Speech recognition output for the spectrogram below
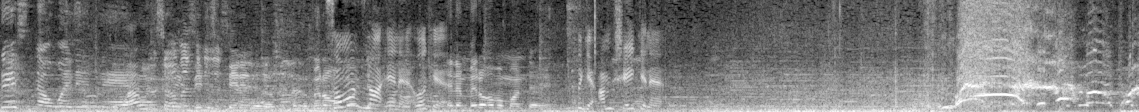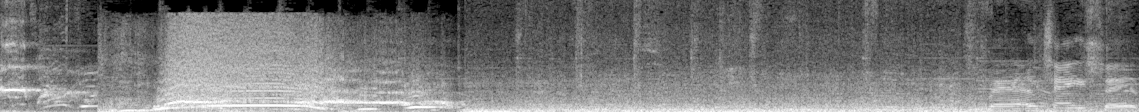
There's no one in there. Why would somebody be just in the, in the middle? Someone's not in it. Look it. in the middle of a Monday. Look it. I'm shaking it. Man, change said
